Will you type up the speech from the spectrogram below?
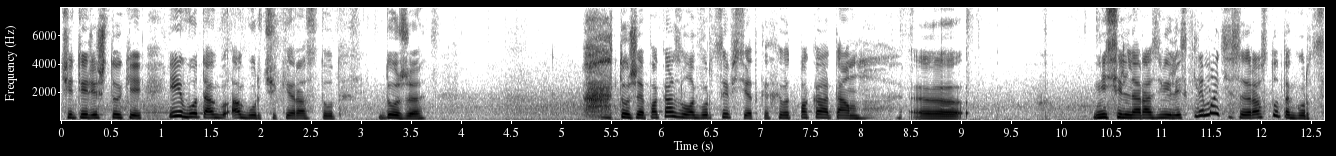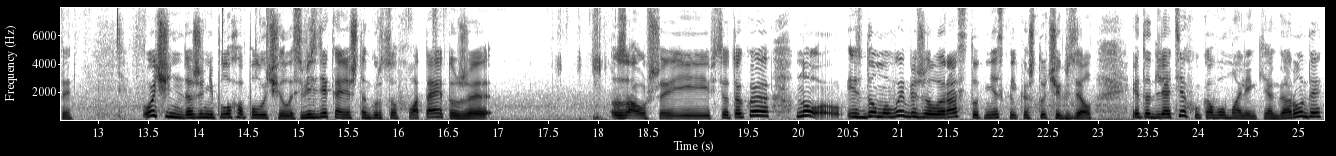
4 штуки, и вот огурчики растут, тоже, тоже я показывала огурцы в сетках, и вот пока там э, не сильно развились клематисы, растут огурцы. Очень даже неплохо получилось. Везде, конечно, огурцов хватает, уже за уши и все такое. Ну, из дома выбежал и раз тут несколько штучек взял. Это для тех, у кого маленькие огороды.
